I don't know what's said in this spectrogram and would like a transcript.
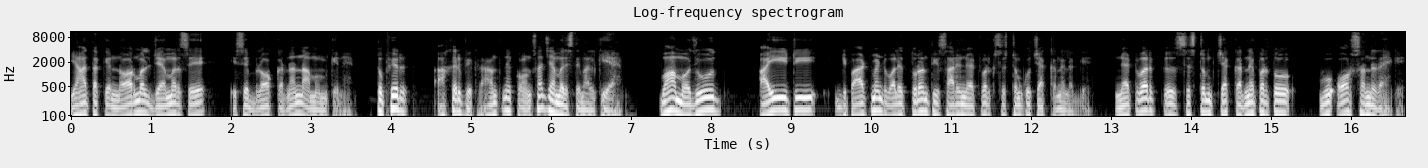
यहाँ तक कि नॉर्मल जैमर से इसे ब्लॉक करना नामुमकिन है। तो फिर आखिर विक्रांत ने कौन सा जैमर इस्तेमाल किया है? वहाँ मौजूद आईईटी डिपार्टमेंट वाले तुरंत ही सारे नेटवर्क सिस्टम को चेक करने लग गए। नेटवर्क सिस्टम चेक करने पर तो वो और सन्न रह गए।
